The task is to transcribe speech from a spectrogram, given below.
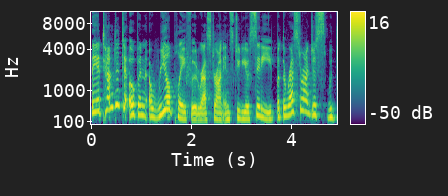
They attempted to open a real play food restaurant in Studio City, but the restaurant just would,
